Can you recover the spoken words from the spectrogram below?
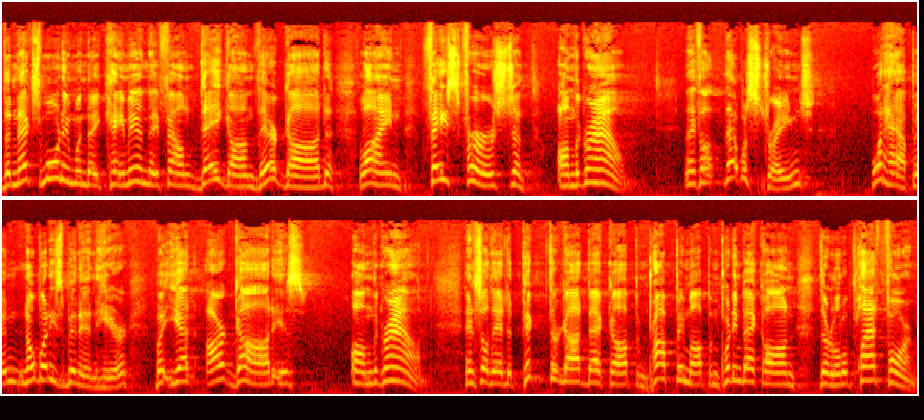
the next morning when they came in, they found Dagon, their God, lying face first on the ground. And they thought, that was strange. What happened? Nobody's been in here, but yet our God is on the ground. And so they had to pick their God back up and prop him up and put him back on their little platform.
